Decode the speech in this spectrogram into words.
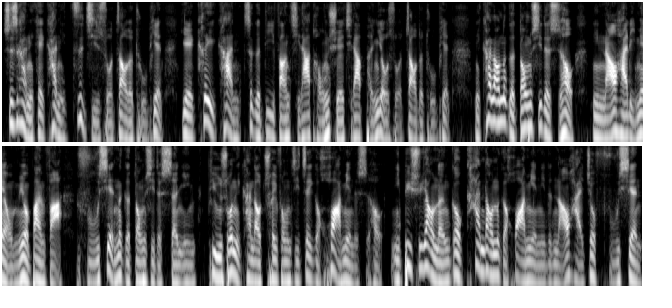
试试看，你可以看你自己所照的图片，也可以看这个地方其他同学、其他朋友所照的图片。你看到那个东西的时候，你脑海里面有没有办法浮现那个东西的声音？譬如说，你看到吹风机这个画面的时候，你必须要能够看到那个画面，你的脑海就浮现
